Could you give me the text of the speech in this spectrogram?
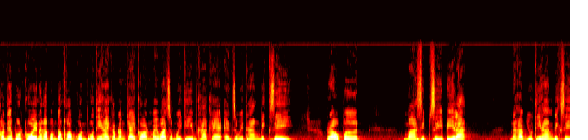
ก่อนที่พูดคุยนะครับ ผมต้องขอบคุณผู้ที่ให้กำลังใจก่อน ไม่ว่าสมุยทีม Car Care and สวิทห้างบิ๊กซี เราเปิดมา 14 ปีแล้วนะครับ อยู่ที่ห้างบิ๊กซี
